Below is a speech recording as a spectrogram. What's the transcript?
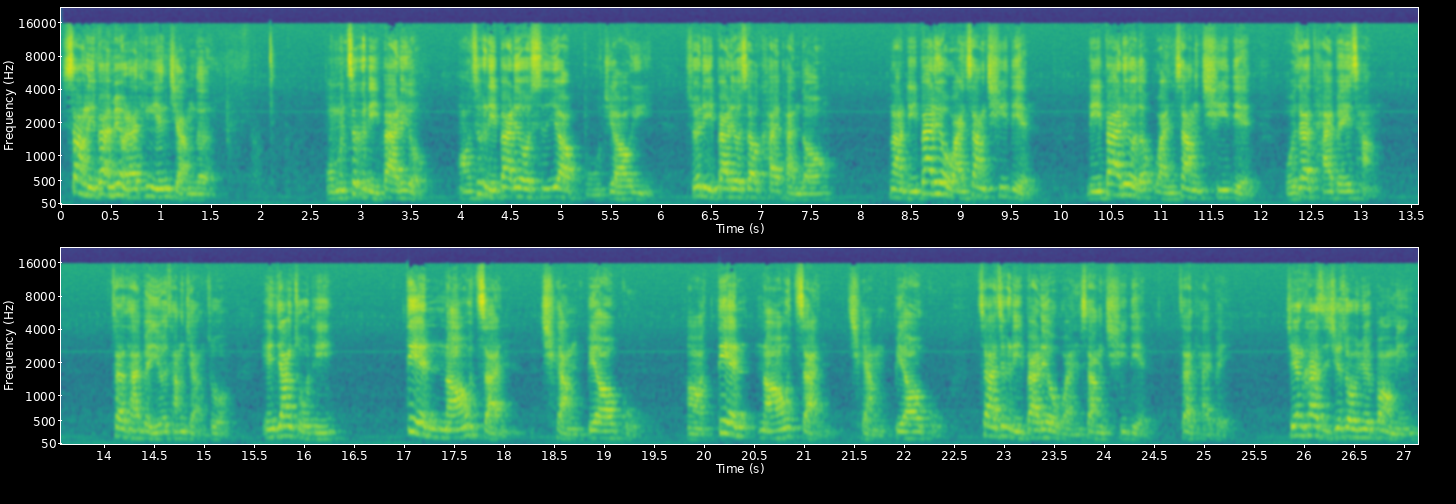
上礼拜没有来听演讲的，我们这个礼拜六啊，这个礼拜六是要补交易，所以礼拜六是要开盘的哦。那礼拜六晚上七点，礼拜六的晚上七点，我在台北场，在台北有一场讲座，演讲主题：电脑展抢标股啊！电脑展抢标股，在这个礼拜六晚上七点，在台北。今天开始接受预约报名，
